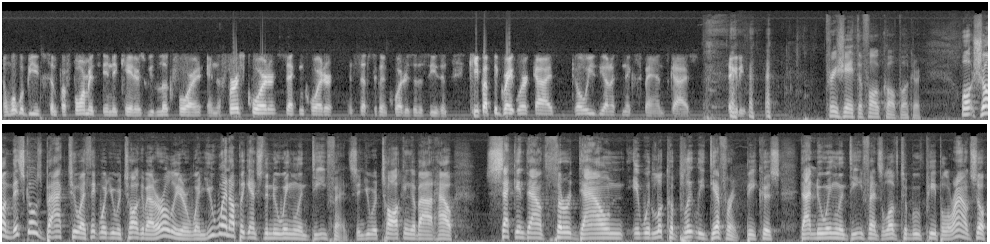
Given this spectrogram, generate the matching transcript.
and what would be some performance indicators we'd look for in the first quarter, second quarter, and subsequent quarters of the season. Keep up the great work, guys. Go easy on us Knicks fans, guys. Take it easy. Appreciate the phone call, Booker. Well, Shaun, this goes back to I think what you were talking about earlier when you went up against the New England defense and you were talking about how second down, third down, it would look completely different because that New England defense loved to move people around. So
